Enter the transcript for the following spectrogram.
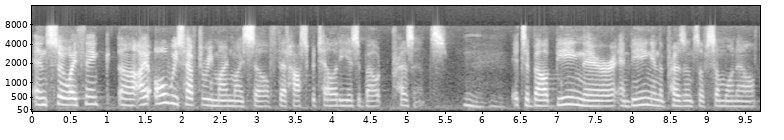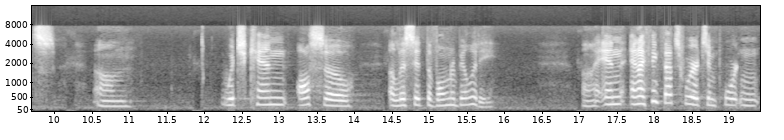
And so I think uh, I always have to remind myself that hospitality is about presence. Mhm. It's about being there and being in the presence of someone else, um, which can also elicit the vulnerability. Uh, and, and I think that's where it's important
